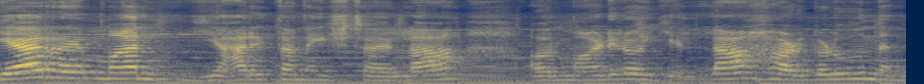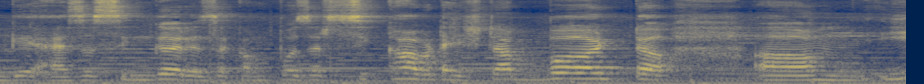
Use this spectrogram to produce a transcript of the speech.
A R Rahman? ಯಾರಿಗೆ ತಾನೇ ಇಷ್ಟ ಇಲ್ಲ? ಅವ್ರು ಮಾಡಿರೋ ಎಲ್ಲ ಹಾಡುಗಳು ನನಗೆ as a singer as a composer ಸಿಕ್ಕಾಪಟ್ಟೆ ಇಷ್ಟ. ಬಟ್ ಈ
